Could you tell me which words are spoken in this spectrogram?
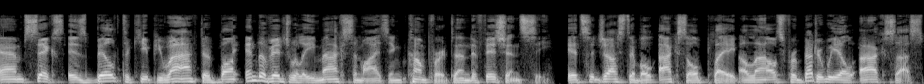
M6 is built to keep you active by individually maximizing comfort and efficiency. Its adjustable axle plate allows for better wheel access,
